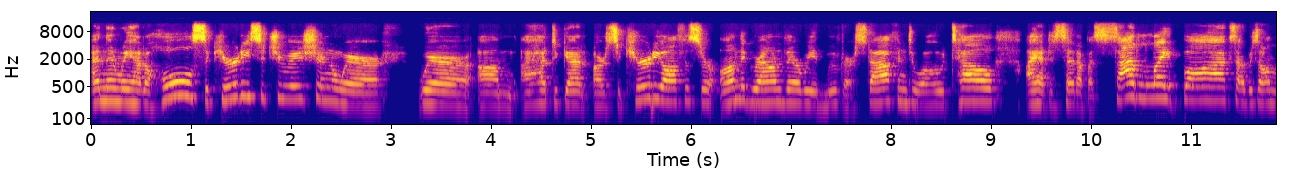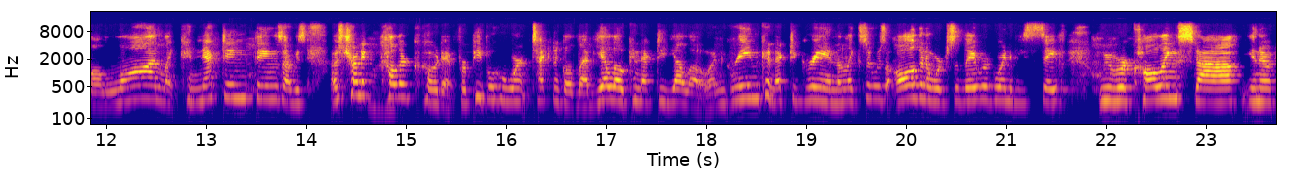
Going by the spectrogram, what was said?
And then we had a whole security situation where where um, I had to get our security officer on the ground there. We had moved our staff into a hotel. I had to set up a satellite box. I was on the lawn, like connecting things. I was I was trying to color code it for people who weren't technical. That yellow connect to yellow and green connect to green, and like so it was all going to work. So they were going to be safe. We were calling staff. You know,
